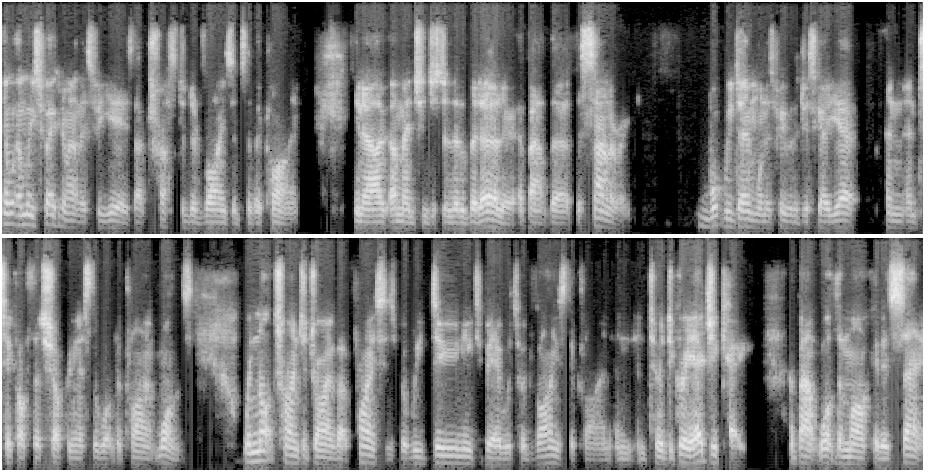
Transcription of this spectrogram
and we've spoken about this for years, that trusted advisor to the client. You know, I, I mentioned just a little bit earlier about the the salary. What we don't want is people to just go, yeah, and, and tick off the shopping list of what the client wants. We're not trying to drive up prices, but we do need to be able to advise the client and, and to a degree educate about what the market is saying.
